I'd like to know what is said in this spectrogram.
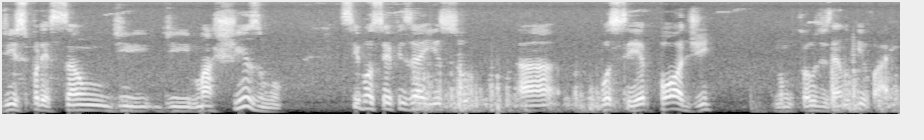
de expressão de, de machismo, se você fizer isso, ah, você pode, não estou dizendo que vai,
